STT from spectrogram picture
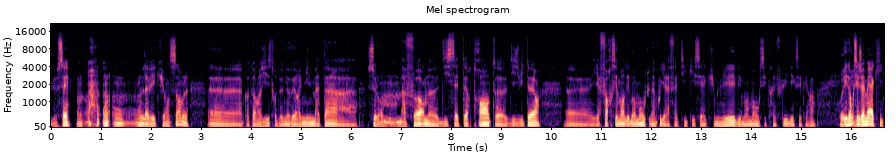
le sais, on, l'a vécu ensemble. Euh, quand on enregistre de 9h30 le matin à, selon ma forme, 17h30, euh, 18h, euh, il y a forcément des moments où tout d'un coup il y a la fatigue qui s'est accumulée, des moments où c'est très fluide, etc. Et donc c'est jamais acquis.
